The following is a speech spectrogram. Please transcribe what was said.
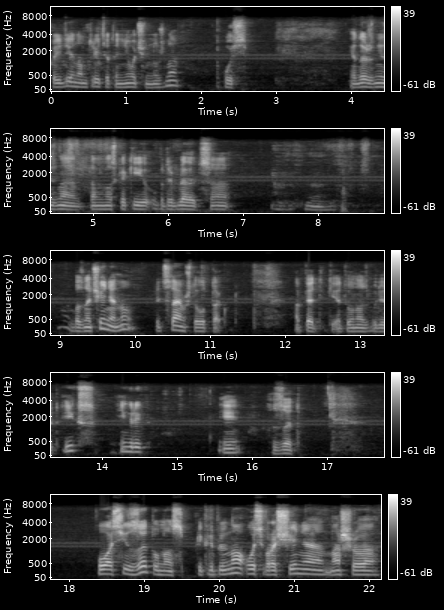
по идее, нам третья это не очень нужна. Ось. Я даже не знаю, там у нас какие употребляются обозначения, но представим, что вот так вот. Опять-таки, это у нас будет x, y и z. По оси z у нас прикреплена ось вращения нашего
